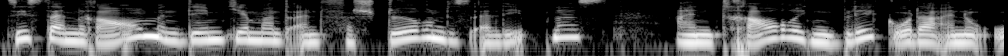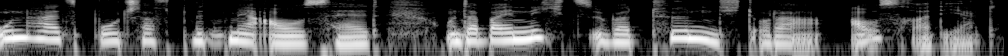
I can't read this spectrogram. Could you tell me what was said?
Sie ist ein Raum, in dem jemand ein verstörendes Erlebnis, einen traurigen Blick oder eine Unheilsbotschaft mit mir aushält und dabei nichts übertüncht oder ausradiert.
